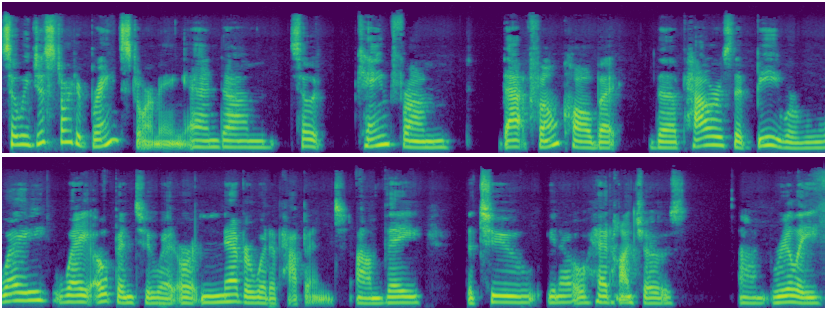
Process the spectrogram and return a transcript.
So we just started brainstorming. And um, so it came from that phone call, but the powers that be were way, way open to it, or it never would have happened. Um, they, the two, you know, head honchos, um, really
